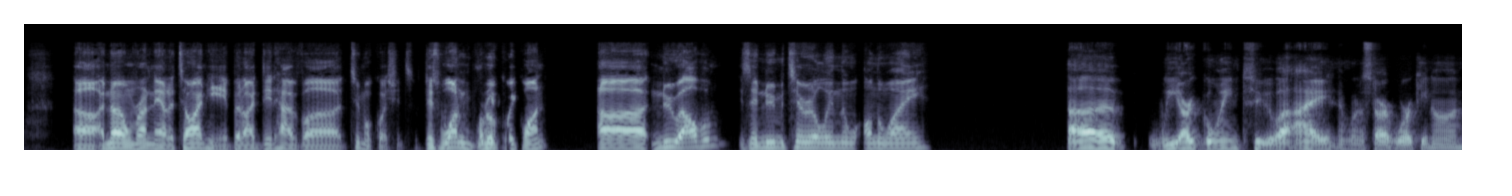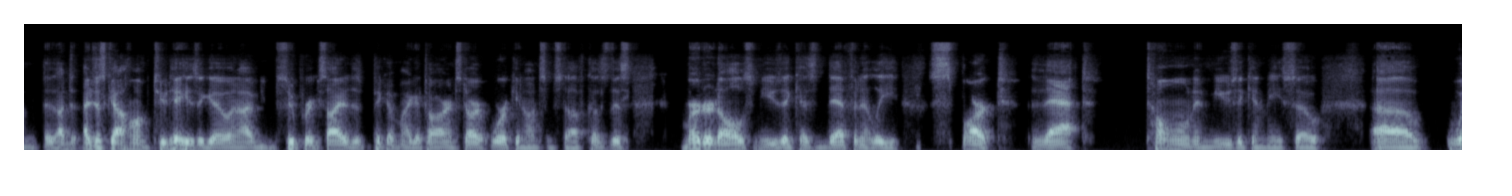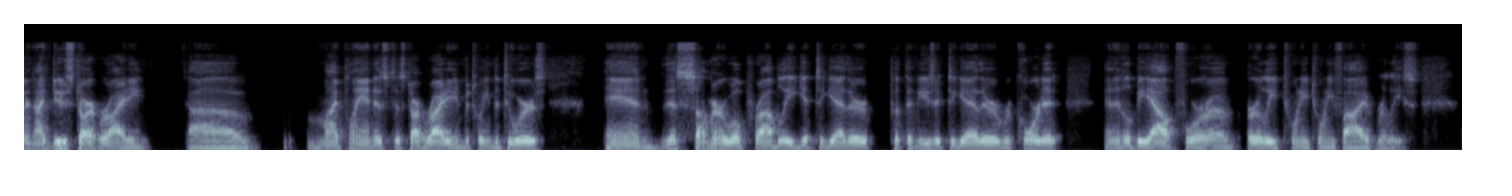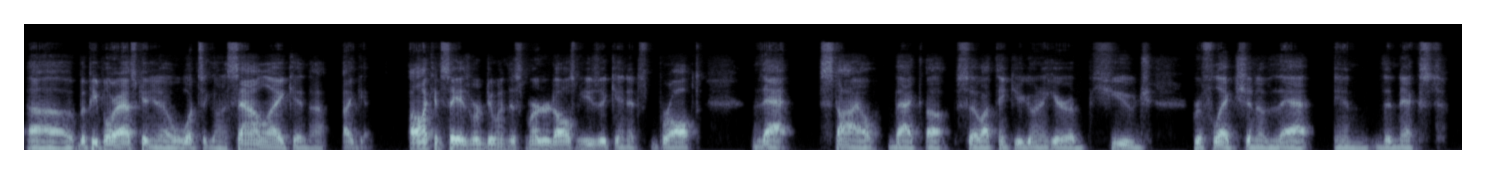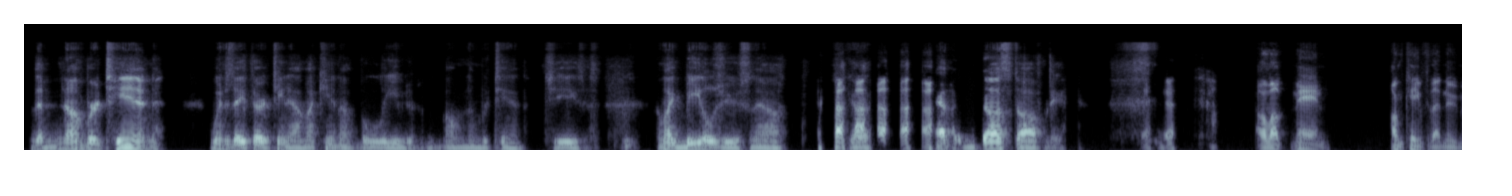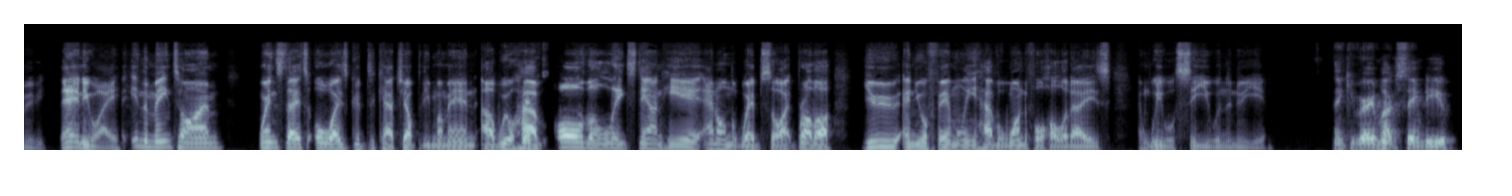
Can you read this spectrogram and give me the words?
uh, I know I'm running out of time here, but I did have uh two more questions. Just one real quick one. Uh, new album? Is there new material in the on the way? uh we are going to I am going to start working on I, I just got home two days ago and I'm super excited to pick up my guitar and start working on some stuff because this Murderdolls music has definitely sparked that tone and music in me. So uh, when I do start writing, uh, my plan is to start writing between the tours. And this summer, we'll probably get together, put the music together, record it, and it'll be out for a early 2025 release. Uh, but people are asking, you know, what's it going to sound like? And I, I all I can say is we're doing this Murderdolls music, and it's brought that style back up. So I think you're going to hear a huge reflection of that in the next the number 10 Wednesday 13 album. I cannot believe it. I'm on number 10. Jesus. I'm like Beetlejuice now. Got the dust off me. I love, man, I'm keen for that new movie. Anyway, in the meantime, Wednesday, it's always good to catch up with you, my man. Uh, we'll have all the links down here and on the website. Brother, you and your family have a wonderful holidays, and we will see you in the new year. Thank you very much. Same to you.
